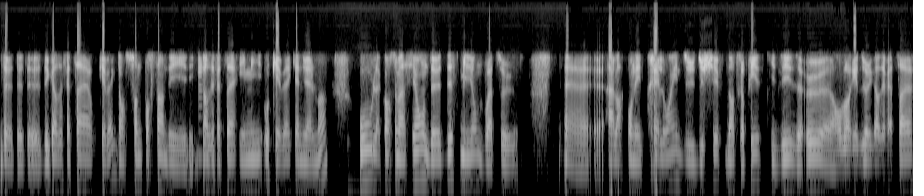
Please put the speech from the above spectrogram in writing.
de, de, des gaz à effet de serre au Québec, donc 60% des, gaz à effet de serre émis au Québec annuellement, ou la consommation de 10 millions de voitures. Euh, alors qu'on est très loin du, du chiffre d'entreprises qui disent, eux, on va réduire les gaz à effet de serre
